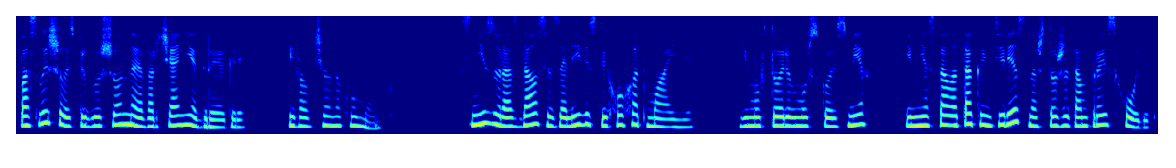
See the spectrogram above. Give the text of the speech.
Послышалось приглушенное ворчание Грегори, и волчонок умолк. Снизу раздался заливистый хохот Майи. Ему вторил мужской смех, и мне стало так интересно, что же там происходит,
